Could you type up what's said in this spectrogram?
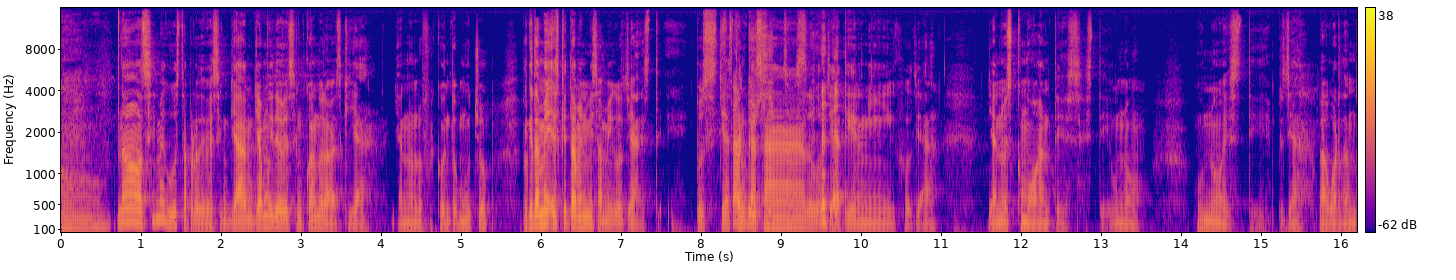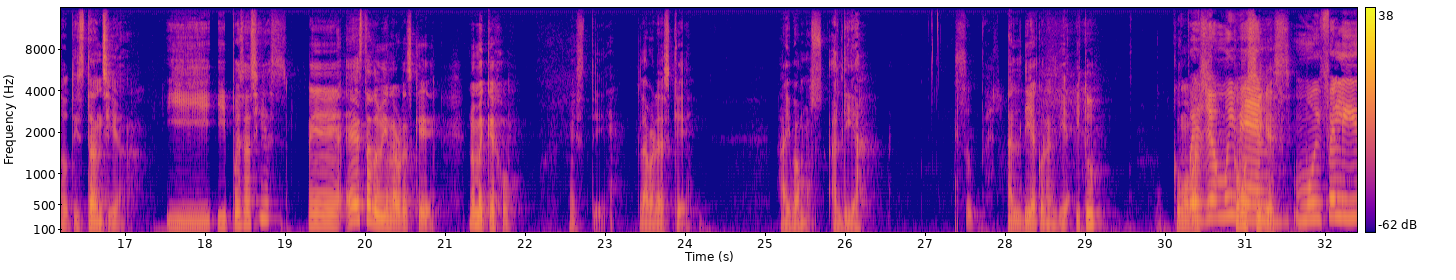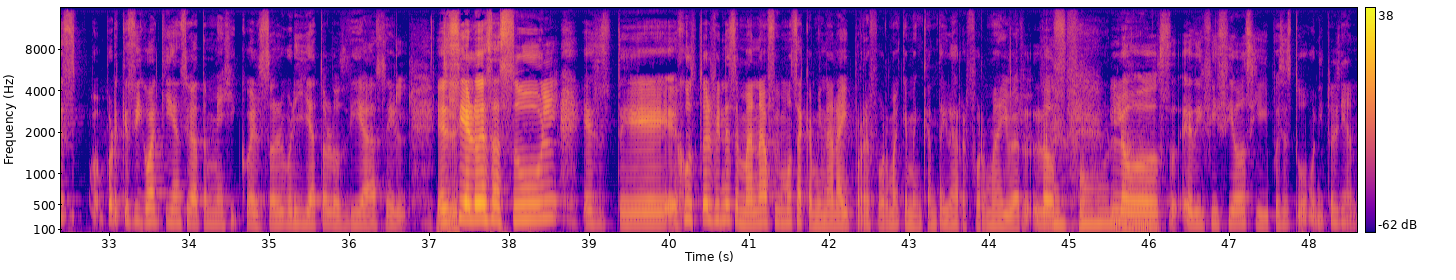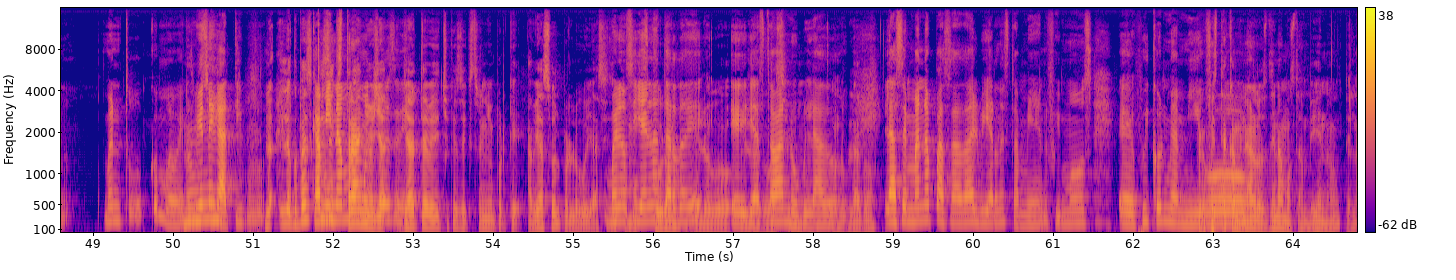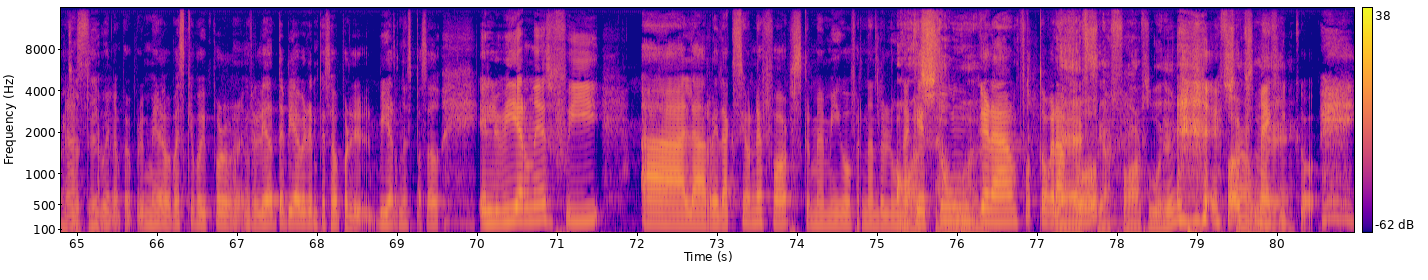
No, sí me gusta, pero de vez en ya, ya muy de vez en cuando, la verdad es que ya, ya no lo frecuento mucho. Porque también, es que también mis amigos ya, este, pues ya Están están, casados, ya tienen hijos, ya, ya no es como antes, este, uno, uno, este, pues ya va guardando distancia. Y, y pues así es. Eh, he estado bien, la verdad es que no me quejo. Este, la verdad es que ahí vamos, al día Súper. al día con el día. ¿Y tú? ¿Cómo Pues vas? yo muy ¿Cómo bien. sigues? Muy feliz porque sigo aquí en Ciudad de México. El sol brilla todos los días. El, el Sí. cielo es azul. Este, justo el fin de semana fuimos a caminar ahí por Reforma, que me encanta ir a Reforma y ver los, Reforma. los edificios y pues estuvo bonito el día, ¿no? Bueno, tú como eres No, bien sí. negativo. Lo, lo que pasa es que Caminamos es extraño. Ya, te había dicho que es extraño porque había sol, pero luego ya se Bueno, sí, ya en la tarde luego- eh, ya estaba nublado. nublado. La semana pasada, el viernes también, fuimos, eh, fui con mi amigo. Pero fuiste a caminar a los Dínamos también, ¿no? Te Ah, lanzaste. sí, a- bueno, pero primero, es que voy por, en realidad debía haber empezado por el viernes pasado. El viernes fui a la redacción de Forbes con mi amigo Fernando Luna, Oh, que es un gran fotógrafo. A Forbes, güey. Forbes. México.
